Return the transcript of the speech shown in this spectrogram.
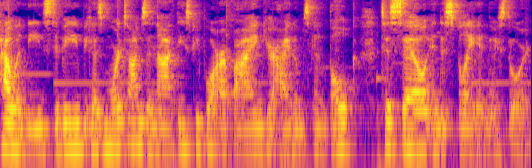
how it needs to be because more times than not, these people are buying your items in bulk to sell and display in their store.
